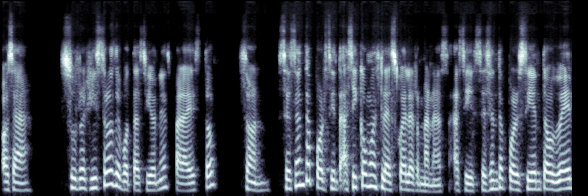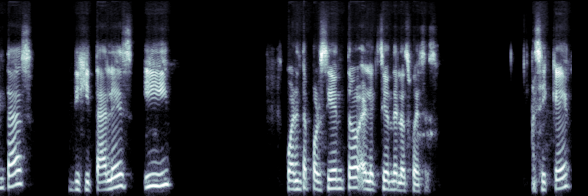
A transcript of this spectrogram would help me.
o sea, sus registros de votaciones para esto son 60%, así como es la escuela, hermanas, así, 60% ventas digitales y 40% elección de los jueces. Así que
